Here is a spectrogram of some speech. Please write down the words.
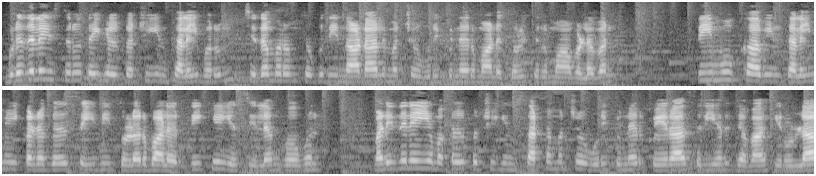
விடுதலை சிறுத்தைகள் கட்சியின் தலைவரும் சிதம்பரம் தொகுதி நாடாளுமன்ற உறுப்பினருமான தொல் திருமாவளவன் திமுகவின் தலைமை கழக செய்தி தொடர்பாளர் டி கே எஸ் இளங்கோவன் மனிதநேய மக்கள் கட்சியின் சட்டமன்ற உறுப்பினர் பேராசிரியர் ஜவாஹிருல்லா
